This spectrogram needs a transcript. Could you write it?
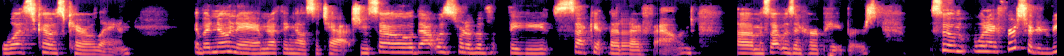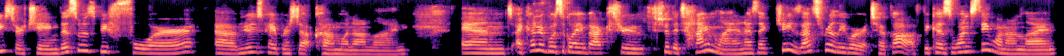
West Coast Carol Lane but no name, nothing else attached. And so that was sort of the second that I found. Um, so that was in her papers. So when I first started researching, this was before um, newspapers.com went online. And I kind of was going back through through the timeline and I was like, geez, that's really where it took off. Because once they went online,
